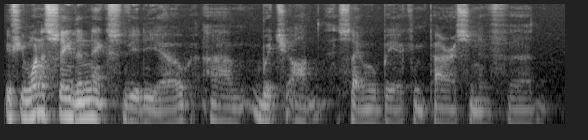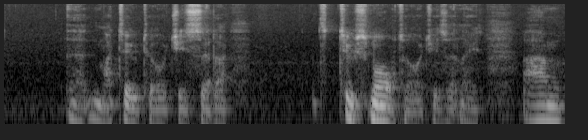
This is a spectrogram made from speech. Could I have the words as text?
if you want to see the next video, um, which I say will be a comparison of uh, uh, my two torches that are two small torches at least. Um,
